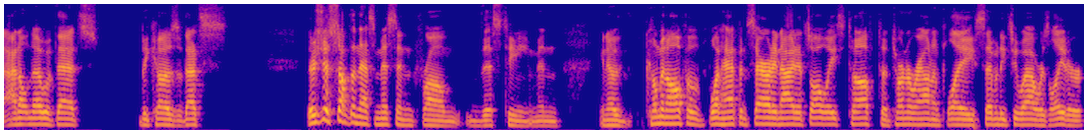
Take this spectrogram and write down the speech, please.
I don't know if that's because that's there's just something that's missing from this team and you know coming off of what happened Saturday night it's always tough to turn around and play 72 hours later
